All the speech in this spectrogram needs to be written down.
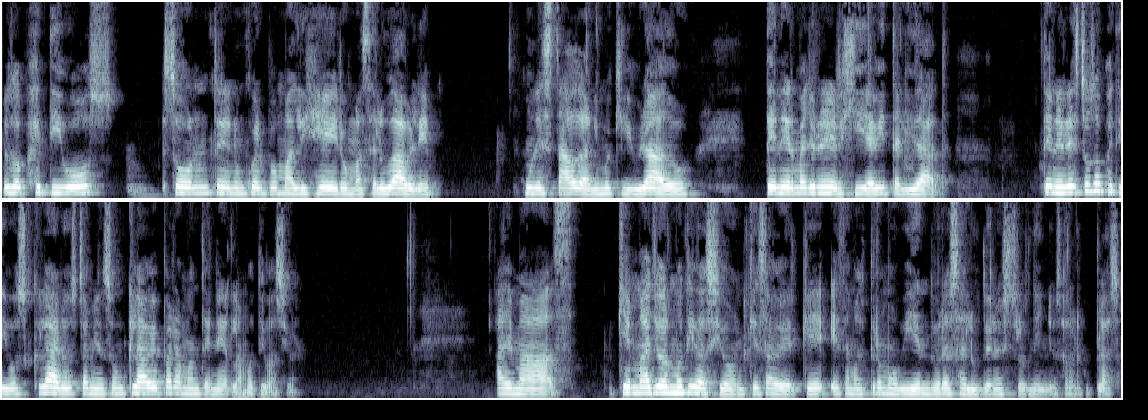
Los objetivos son tener un cuerpo más ligero, más saludable, un estado de ánimo equilibrado, tener mayor energía y vitalidad. Tener estos objetivos claros también son clave para mantener la motivación. Además, qué mayor motivación que saber que estamos promoviendo la salud de nuestros niños a largo plazo.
